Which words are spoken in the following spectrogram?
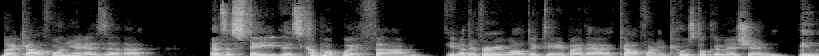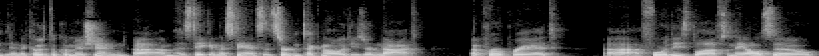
but California as a as a state has come up with um, you know they're very well dictated by the California Coastal Commission, and the Coastal Commission um, has taken the stance that certain technologies are not appropriate uh, for these bluffs, and they also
